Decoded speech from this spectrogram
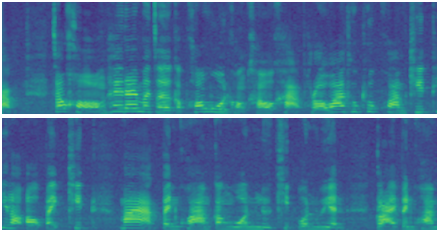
กับเจ้าของให้ได้มาเจอกับข้อมูลของเขาค่ะ เพราะว่าทุกๆ ความคิดที่เราเอาไปคิดมากเป็นความกังวลหรือคิดวนเวียน กลายเป็นความ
